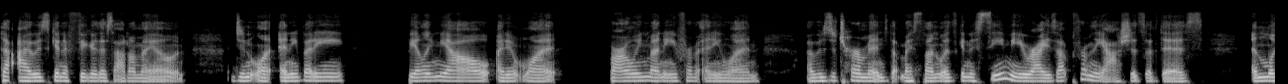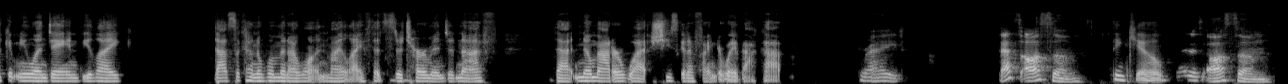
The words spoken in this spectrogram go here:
that I was going to figure this out on my own. I didn't want anybody bailing me out. I didn't want borrowing money from anyone. I was determined that my son was going to see me rise up from the ashes of this and look at me one day and be like, that's the kind of woman I want in my life that's mm-hmm. determined enough that no matter what, she's going to find her way back up. Right. That's awesome. Thank you. That is awesome.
